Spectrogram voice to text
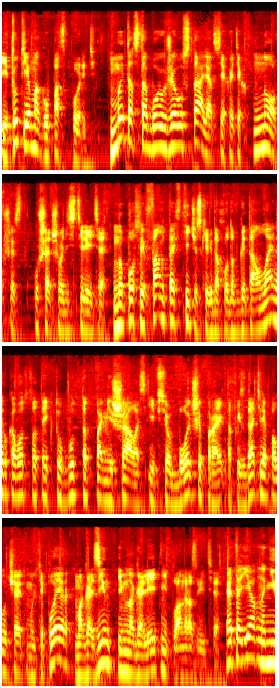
И тут я могу поспорить. Мы-то с тобой уже устали от всех этих новшеств ушедшего десятилетия, но после фантастических доходов GTA Online руководство Take-Two будто помешалось, и все больше проектов издателя получают мультиплеер, магазин и многолетний план развития. Это явно не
